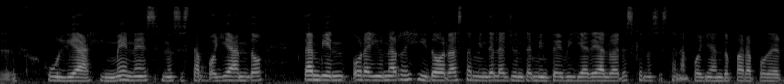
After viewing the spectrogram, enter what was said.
eh, Julia Jiménez nos está apoyando, también por ahí unas regidoras también del Ayuntamiento de Villa de Álvarez que nos están apoyando para poder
